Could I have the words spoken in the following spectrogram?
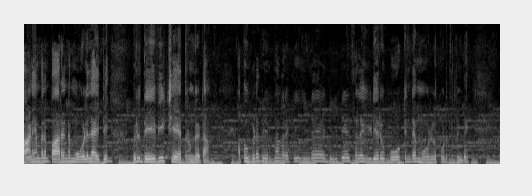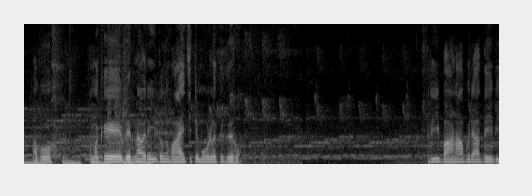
വാണിയമ്പലം പാറേന്റെ മുകളിലായിട്ട് ഒരു ദേവീ ക്ഷേത്രമുണ്ട് കേട്ടാ. അപ്പോൾ ഇവിടെ വരുന്നവരൊക്കെ ഇതിന്റെ ഡീറ്റെയിൽസ് എല്ലാം ഇവിടെ ഒരു ബോട്ടിന്റെ മുകളിൽ കൊടുത്തിട്ടുണ്ട്. അപ്പോൾ നമുക്ക് വരുന്നവർ ഇതൊന്ന് വായിച്ചിട്ട് മുകളിലേക്ക് കയറുക ശ്രീ ബാണാപുര ദേവി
